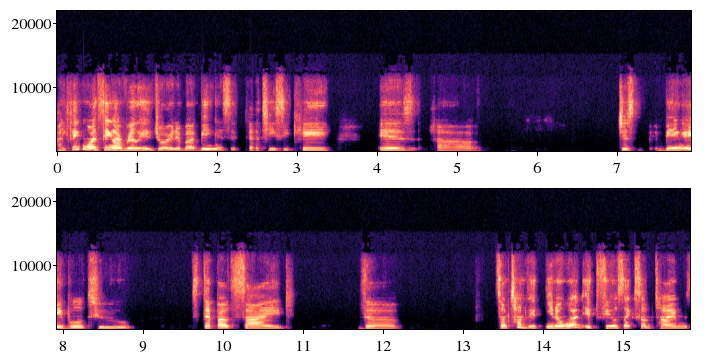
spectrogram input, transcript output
I think one thing I really enjoyed about being a, a TCK is uh, just being able to step outside the sometimes it you know what it feels like sometimes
